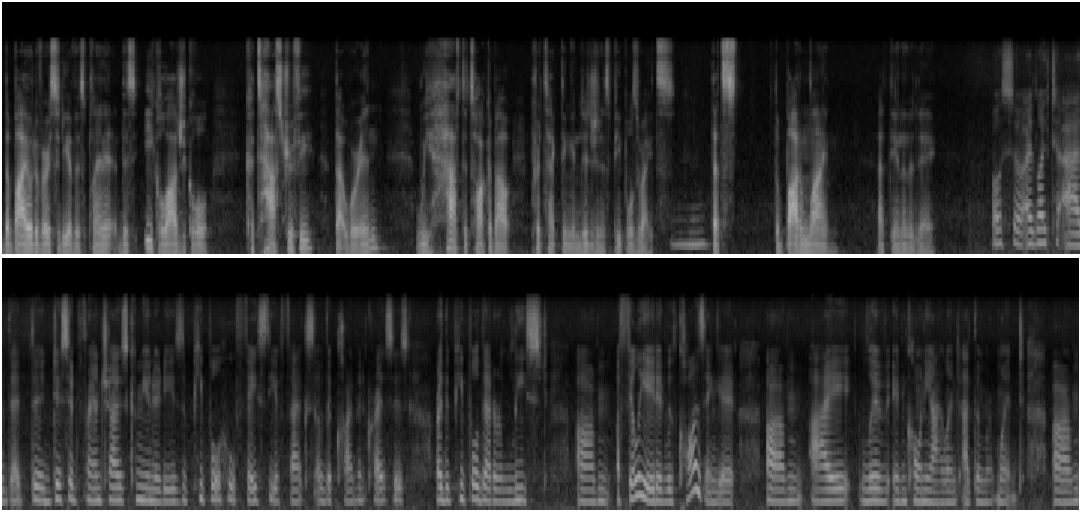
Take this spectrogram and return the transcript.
the biodiversity of this planet, this ecological catastrophe that we're in, we have to talk about protecting indigenous people's rights. Mm -hmm. That's the bottom line at the end of the day. Also, I'd like to add that the disenfranchised communities, the people who face the effects of the climate crisis, are the people that are least um, affiliated with causing it. Um, I live in Coney Island at the moment. Um,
